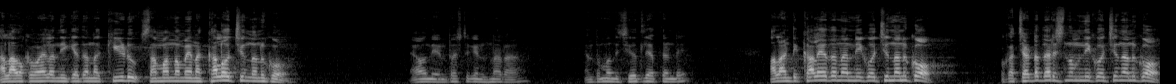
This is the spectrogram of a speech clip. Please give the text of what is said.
అలా ఒకవేళ నీకు ఏదైనా కీడు సంబంధమైన కళ వచ్చిందనుకో. ఏమంది ఇంట్రెస్ట్గా వింటున్నారా? ఎంతమంది చేతులు ఎత్తండి? అలాంటి కళ ఏదైనా నీకు వచ్చిందనుకో ఒక చెడ్డ దర్శనం నీకు వచ్చిందనుకో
